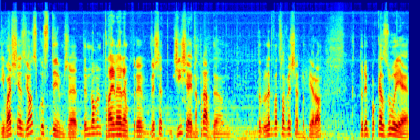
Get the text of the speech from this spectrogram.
I właśnie w związku z tym, że tym nowym trailerem, który wyszedł dzisiaj, naprawdę, ledwo co wyszedł dopiero, który pokazuje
